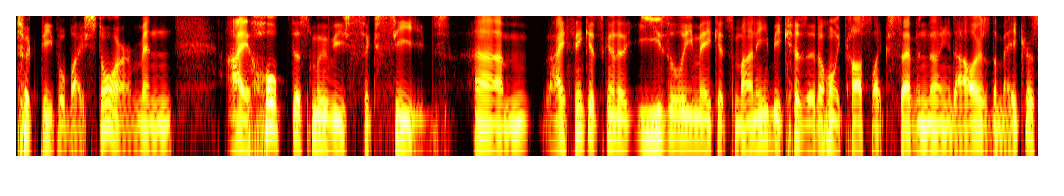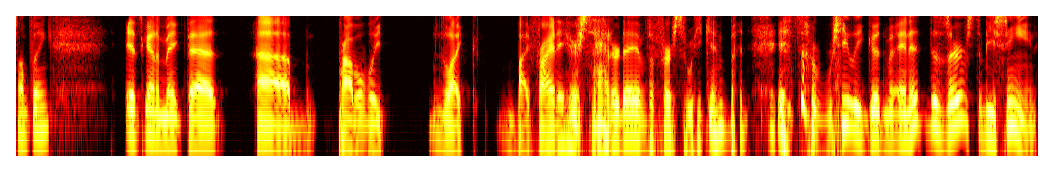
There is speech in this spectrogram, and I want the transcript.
took people by storm. And I hope this movie succeeds. Um, I think it's going to easily make its money because it only costs like seven million dollars to make or something. It's going to make that uh, probably like by Friday or Saturday of the first weekend, but it's a really good movie and it deserves to be seen.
